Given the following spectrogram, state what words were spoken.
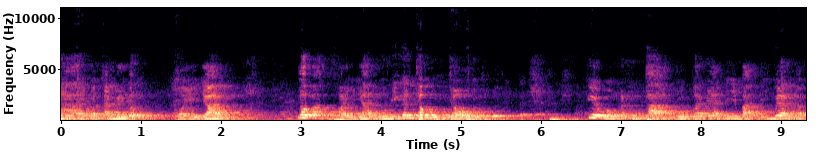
หาให้ประกันไปเบิ้งข่อยยันระหว่างข่อยยันผมมีเงินทำบุญเจ้าเกี่ยวกับมันผ้าดูผ้าเนี่ยหนีบาทหนีเมืองครับ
